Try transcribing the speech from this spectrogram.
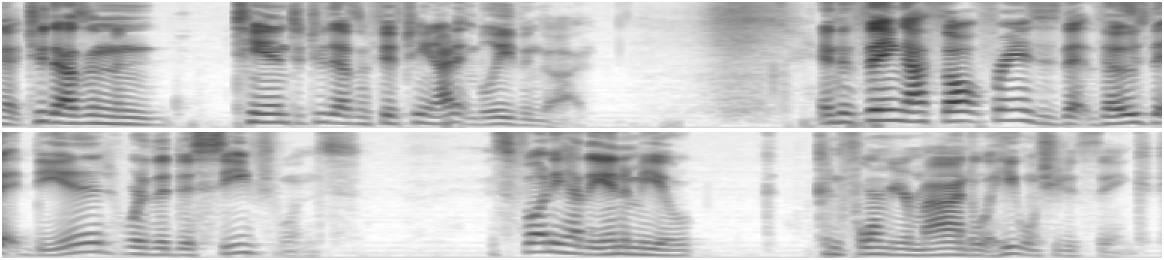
2010 to 2015, I didn't believe in God. And the thing I thought, friends, is that those that did were the deceived ones. It's funny how the enemy will conform your mind to what he wants you to think.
